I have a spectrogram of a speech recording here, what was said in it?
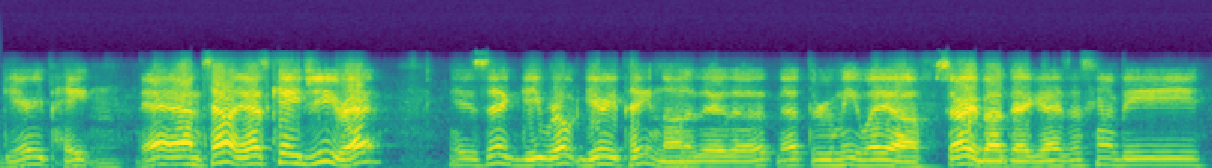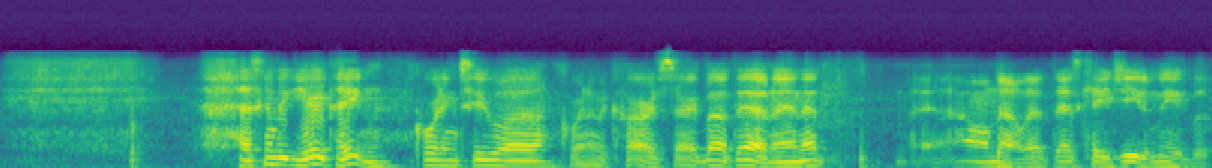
Gary Payton. Yeah, I'm telling you, that's KG, right? He said he wrote Gary Payton on it there, though. That, that threw me way off. Sorry about that, guys. That's gonna be that's gonna be Gary Payton, according to uh, according to the cards. Sorry about that, man. That I don't know. That that's KG to me, but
